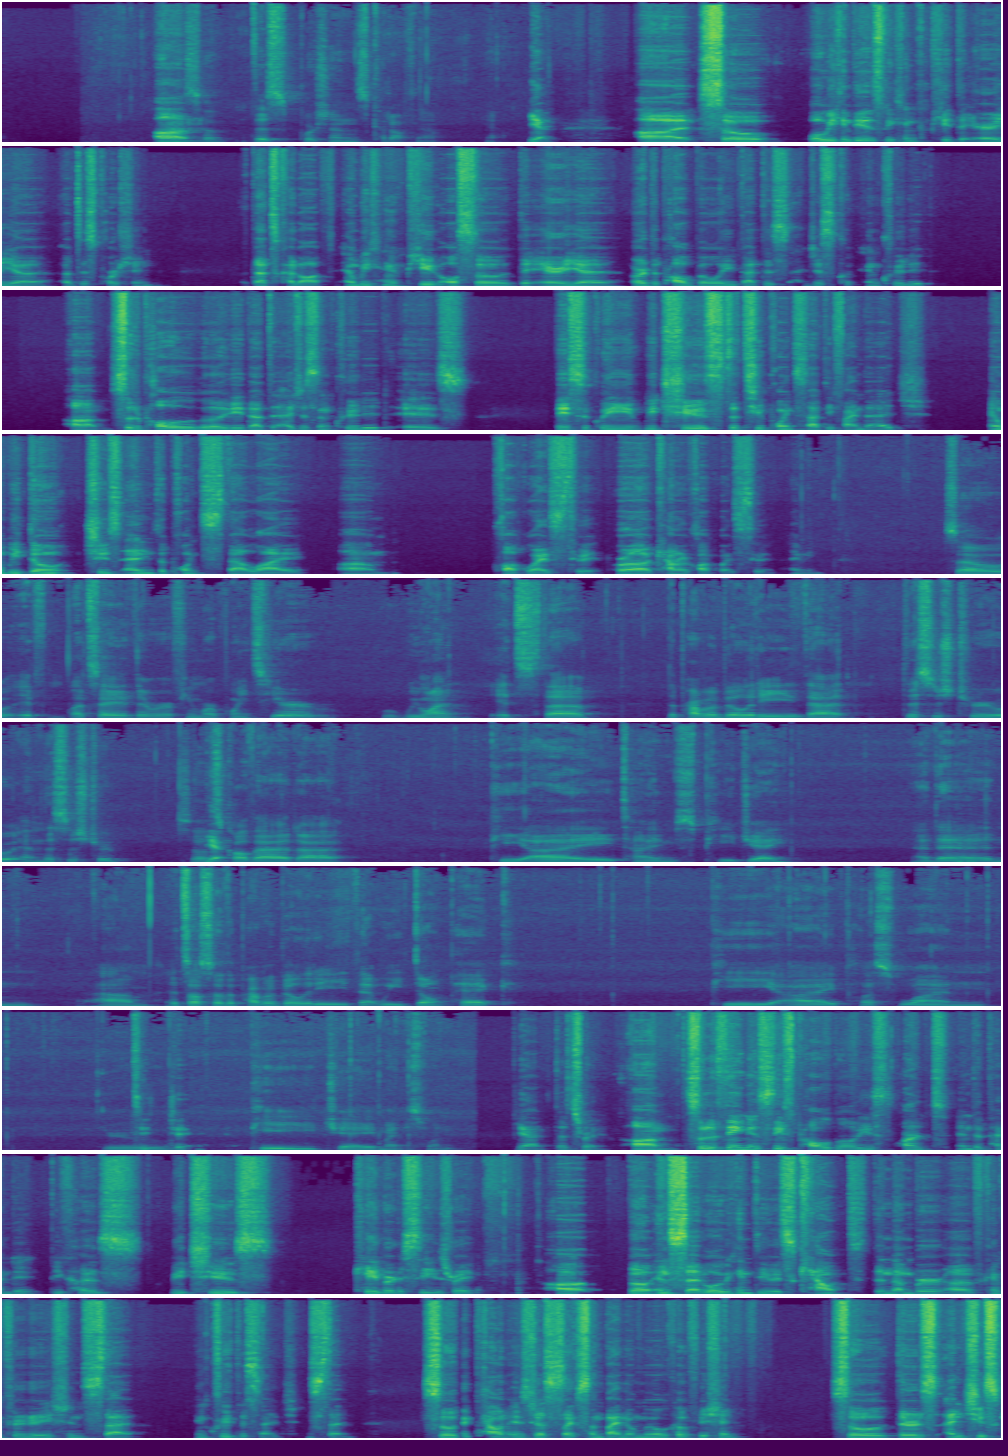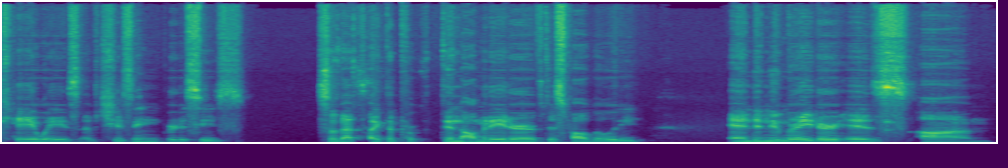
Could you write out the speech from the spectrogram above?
Um, so this portion is cut off now. Yeah. Yeah. Uh, so what we can do is we can compute the area of this portion that's cut off, and we can compute also the area or the probability that this edge is included. Um, so the probability that the edge is included is basically we choose the two points that define the edge, and we don't choose any of the points that lie um, clockwise to it or uh, counterclockwise to it. I mean, So if let's say there were a few more points here, we want it's the the probability that this is true and this is true. So let's Yeah. call that uh, pi times pj, and then um, it's also the probability that we don't pick pi plus one through TJ. pj minus one. Yeah, that's right. Um, so the thing is these probabilities aren't independent because we choose k vertices, right? Uh, but instead what we can do is count the number of configurations that include this edge instead. So the count is just like some binomial coefficient. So there's n choose k ways of choosing vertices. So that's like the denominator of this probability. And the numerator is um,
